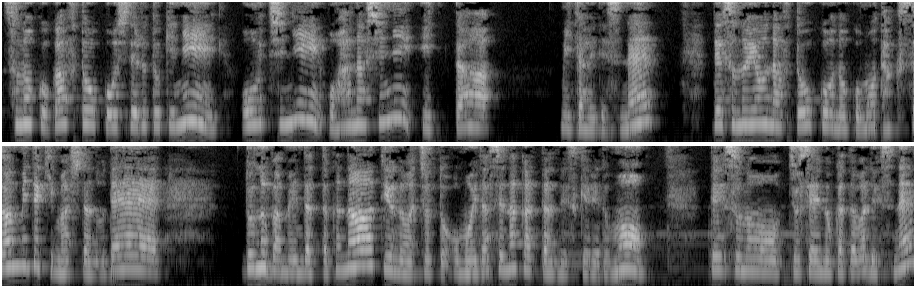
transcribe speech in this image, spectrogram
その子が不登校してる時に、お家にお話に行ったみたいですね。で、そのような不登校の子もたくさん見てきましたので、どの場面だったかなっていうのはちょっと思い出せなかったんですけれども、で、その女性の方はですね、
